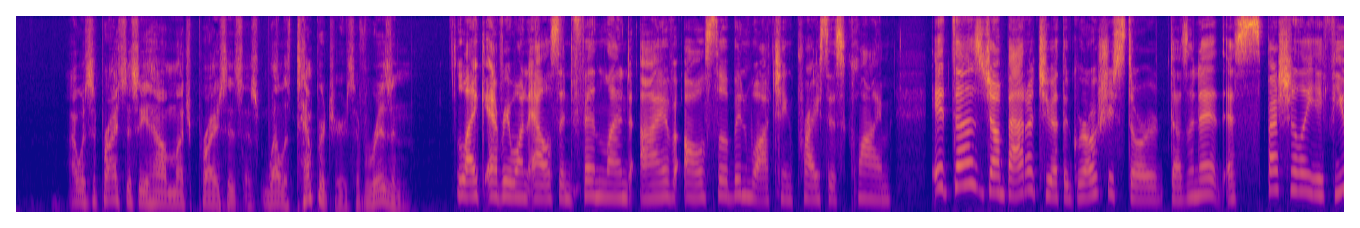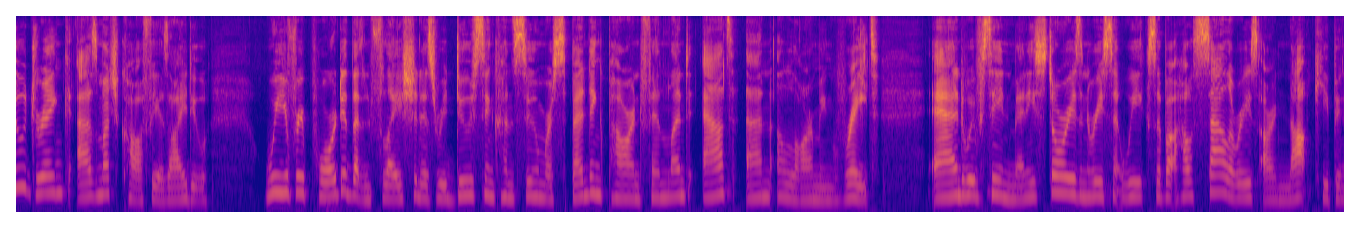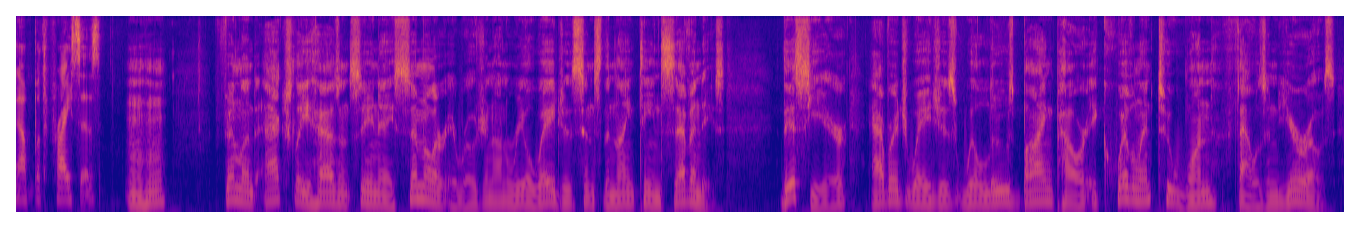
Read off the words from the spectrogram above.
I was surprised to see how much prices as well as temperatures have risen. Like everyone else in Finland, I've also been watching prices climb. It does jump out at you at the grocery store, doesn't it? Especially if you drink as much coffee as I do. We've reported that inflation is reducing consumer spending power in Finland at an alarming rate. And we've seen many stories in recent weeks about how salaries are not keeping up with prices. Mm-hmm. Finland actually hasn't seen a similar erosion on real wages since the 1970s. This year, average wages will lose buying power equivalent to 1,000 euros.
